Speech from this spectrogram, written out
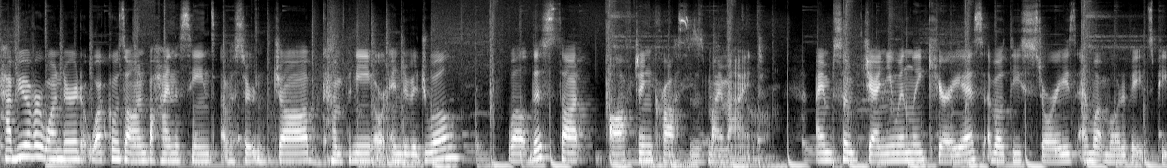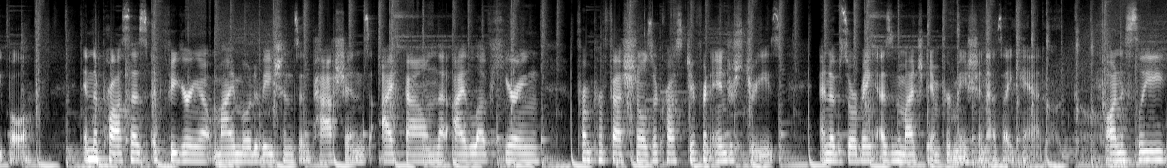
Have you ever wondered what goes on behind the scenes of a certain job, company, or individual? Well, this thought often crosses my mind. I'm so genuinely curious about these stories and what motivates people. In the process of figuring out my motivations and passions, I found that I love hearing from professionals across different industries and absorbing as much information as I can. Honestly,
